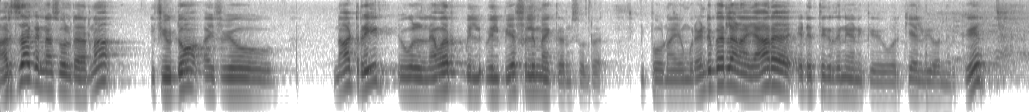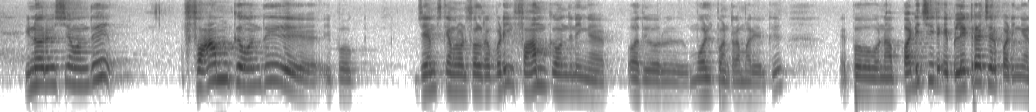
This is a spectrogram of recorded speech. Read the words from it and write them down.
அர்சாக் என்ன சொல்கிறாருன்னா if you don't if you not read you will never will will be a film மேக்கர்னு சொல்கிறார் இப்போது நான் இவங்க ரெண்டு பேரில் நான் யாரை எடுத்துக்கிறதுன்னு எனக்கு ஒரு கேள்வி ஒன்று இருக்குது இன்னொரு விஷயம் வந்து ஃபார்முக்கு வந்து இப்போது ஜேம்ஸ் கேமரோன் சொல்கிறபடி ஃபார்முக்கு வந்து நீங்கள் அது ஒரு மோல்ட் பண்ணுற மாதிரி இருக்குது இப்போது நான் படிச்சுட்டு இப்போ லிட்ரேச்சர் படிங்க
